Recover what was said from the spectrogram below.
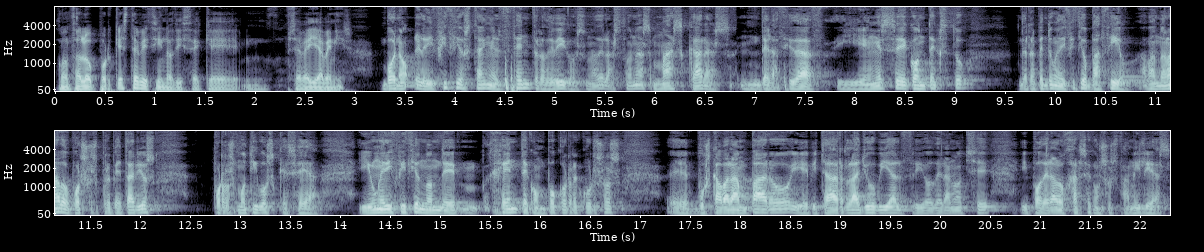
Gonzalo, ¿por qué este vecino dice que se veía venir? Bueno, el edificio está en el centro de Vigo, es una de las zonas más caras de la ciudad. Y en ese contexto, de repente un edificio vacío, abandonado por sus propietarios por los motivos que sea. Y un edificio en donde gente con pocos recursos eh, buscaba el amparo y evitar la lluvia, el frío de la noche y poder alojarse con sus familias.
